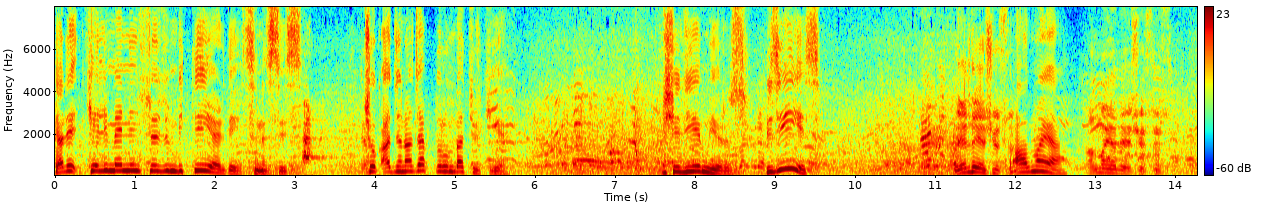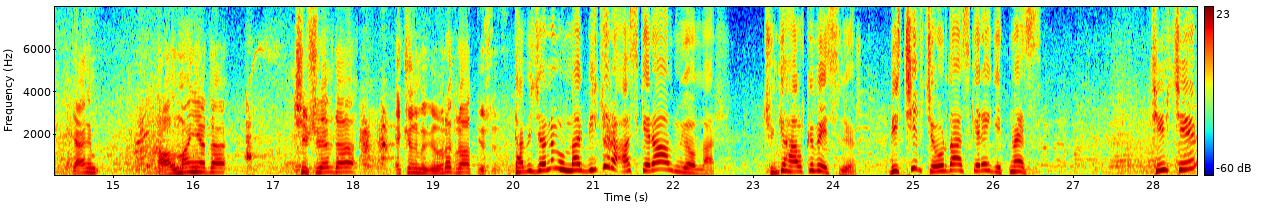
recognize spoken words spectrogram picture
Yani kelimenin sözün bittiği yerdesiniz siz. Çok acınacak durumda Türkiye. Bir şey diyemiyoruz. Biz iyiyiz. Nerede yaşıyorsun? Almanya. Almanya'da yaşıyorsunuz. Yani Almanya'da çiftçiler daha ekonomik olarak rahat diyorsunuz. Tabii canım onlar bir kere askere almıyorlar. Çünkü halkı besliyor. Bir çiftçi orada askere gitmez. Çiftçi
